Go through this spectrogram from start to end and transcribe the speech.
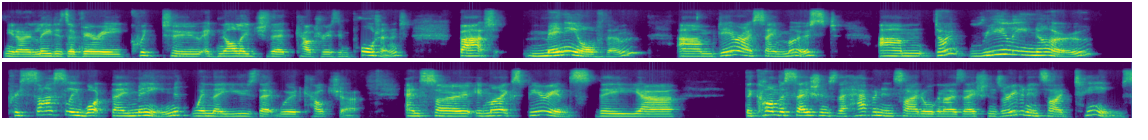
you know, leaders are very quick to acknowledge that culture is important but many of them, um, dare I say most, um, don't really know precisely what they mean when they use that word culture. And so, in my experience, the uh, the conversations that happen inside organizations or even inside teams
